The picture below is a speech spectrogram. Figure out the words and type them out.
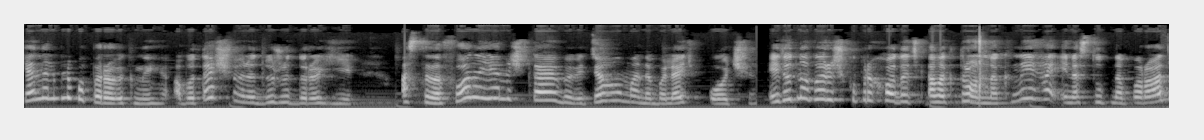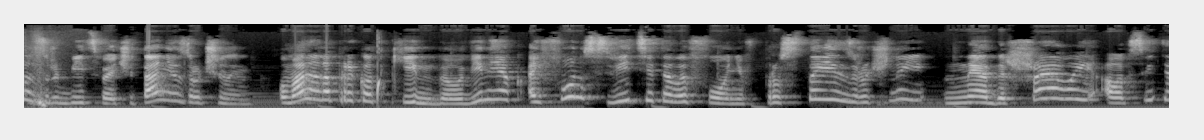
я не люблю паперові книги або те, що вони дуже дорогі. А з телефону я не читаю, бо від цього в мене болять очі. І тут на виручку приходить електронна книга, і наступна порада: зробіть своє читання зручним. У мене, наприклад, Kindle. Він як iPhone в світі телефонів. Простий, зручний, не дешевий, але в світі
